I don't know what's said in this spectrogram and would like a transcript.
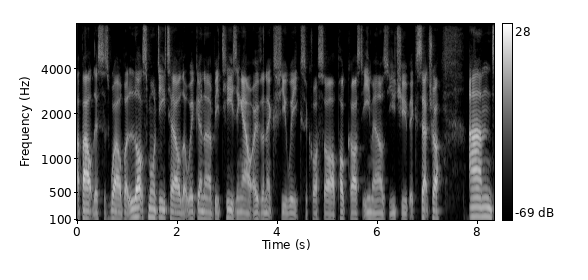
about this as well, but lots more detail that we're going to be teasing out over the next few weeks across our podcast, emails, YouTube, etc. And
